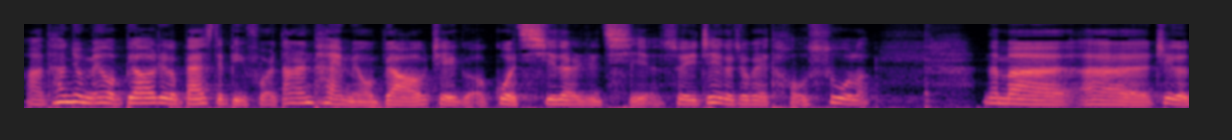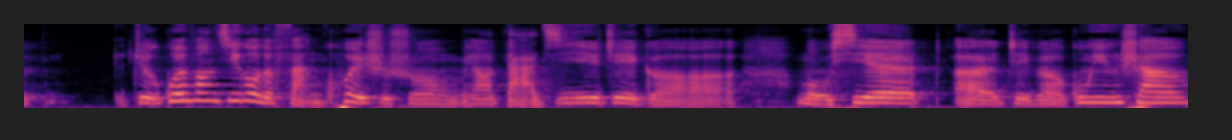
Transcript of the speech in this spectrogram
啊，他们就没有标这个 best before，当然他也没有标这个过期的日期，所以这个就被投诉了。那么，呃，这个这个官方机构的反馈是说，我们要打击这个某些呃这个供应商。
